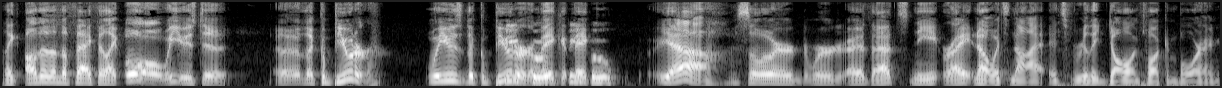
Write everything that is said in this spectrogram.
Like other than the fact that like, oh, we used to uh, the computer. We used the computer to make it make yeah. So we're we're uh, that's neat, right? No, it's not. It's really dull and fucking boring.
